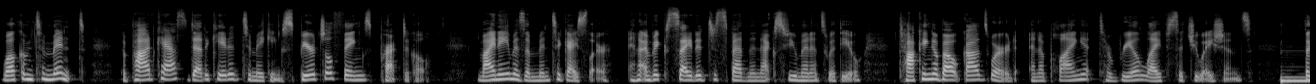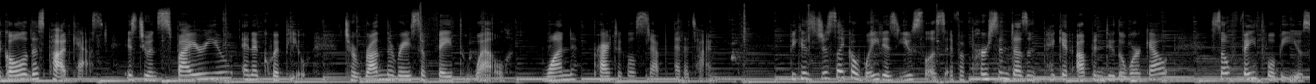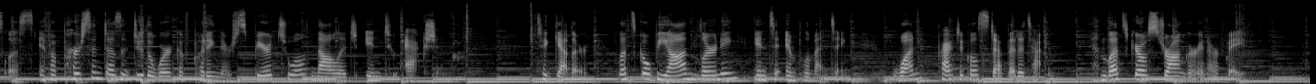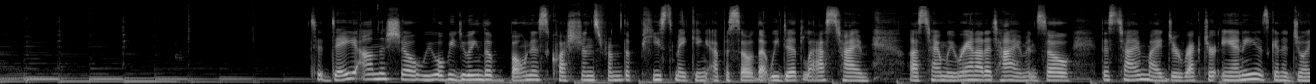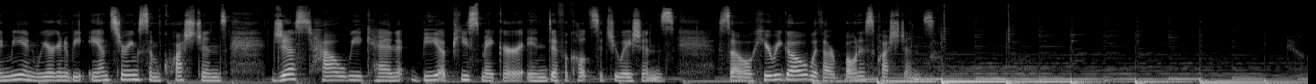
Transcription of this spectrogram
Welcome to Mint, the podcast dedicated to making spiritual things practical. My name is Aminta Geisler, and I'm excited to spend the next few minutes with you talking about God's Word and applying it to real life situations. The goal of this podcast is to inspire you and equip you to run the race of faith well, one practical step at a time. Because just like a weight is useless if a person doesn't pick it up and do the workout, so faith will be useless if a person doesn't do the work of putting their spiritual knowledge into action. Together, let's go beyond learning into implementing, one practical step at a time, and let's grow stronger in our faith. Today on the show, we will be doing the bonus questions from the peacemaking episode that we did last time. Last time we ran out of time. And so this time, my director, Annie, is going to join me and we are going to be answering some questions just how we can be a peacemaker in difficult situations. So here we go with our bonus questions.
